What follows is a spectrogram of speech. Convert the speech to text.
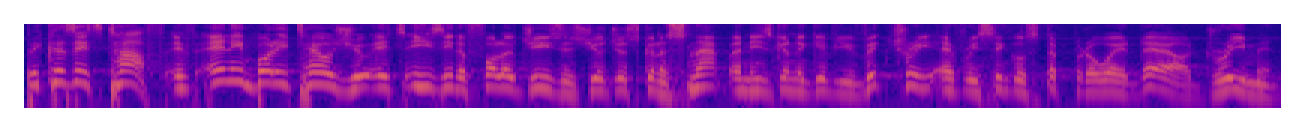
Because it's tough. If anybody tells you it's easy to follow Jesus, you're just going to snap and He's going to give you victory every single step of the way. They are dreaming.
